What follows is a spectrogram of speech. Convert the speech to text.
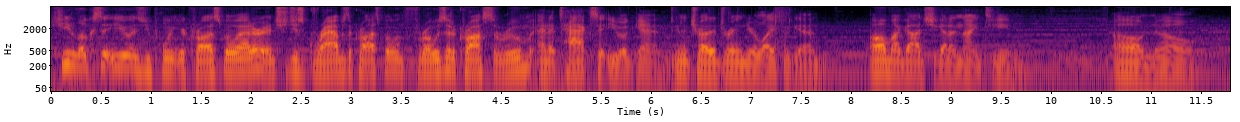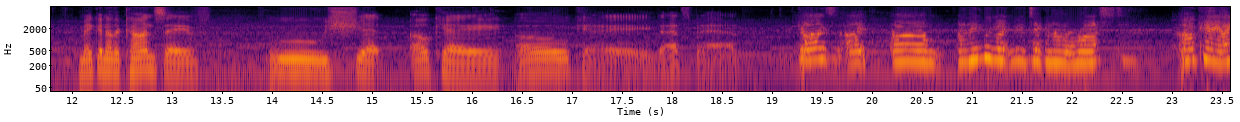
She looks at you as you point your crossbow at her, and she just grabs the crossbow and throws it across the room and attacks at you again. Gonna try to drain your life again. Oh my god, she got a 19. Oh no. Make another con save. Ooh, shit. Okay, okay. That's bad. Guys, I um, I think we might need to take another rest. Okay, I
